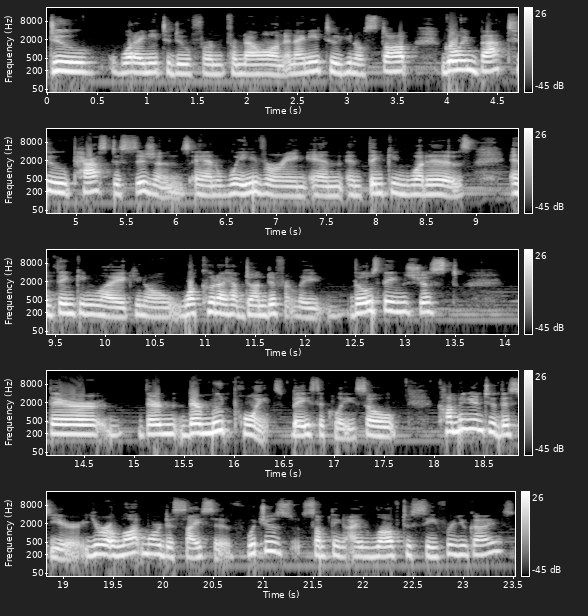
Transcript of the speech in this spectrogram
do what I need to do from from now on. And I need to you know stop going back to past decisions and wavering and and thinking what is and thinking like you know what could I have done differently? Those things just they're they're they're moot points basically. So coming into this year you're a lot more decisive which is something I love to see for you guys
